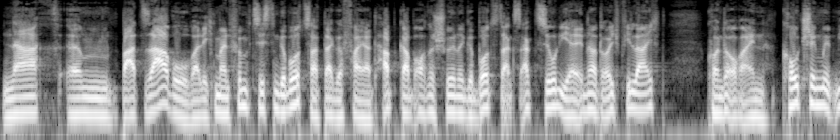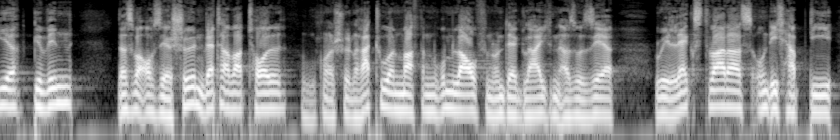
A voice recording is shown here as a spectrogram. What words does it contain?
nach ähm, Bad Saro, weil ich meinen 50. Geburtstag da gefeiert habe. Gab auch eine schöne Geburtstagsaktion, ihr erinnert euch vielleicht. Konnte auch ein Coaching mit mir gewinnen. Das war auch sehr schön. Wetter war toll. Konnte schön Radtouren machen, rumlaufen und dergleichen. Also sehr relaxed war das. Und ich habe die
